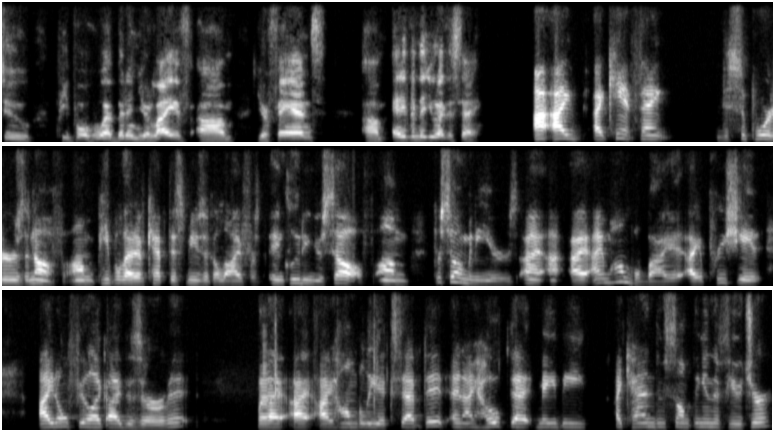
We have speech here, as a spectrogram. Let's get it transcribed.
to people who have been in your life, um, your fans, um, anything that you like to say? I, I, I can't thank the supporters enough. Um, people that have kept this music alive, for, including yourself, um, for so many years. I, I, I'm humbled by it. I appreciate it. I don't feel like I deserve it, but I, I, I humbly accept it, and I hope that maybe I can do something in the future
